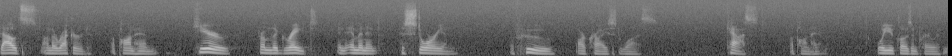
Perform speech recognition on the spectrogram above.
doubts on the record upon Him. Hear from the great and eminent historian of who our Christ was. Cast upon him. Will you close in prayer with me?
